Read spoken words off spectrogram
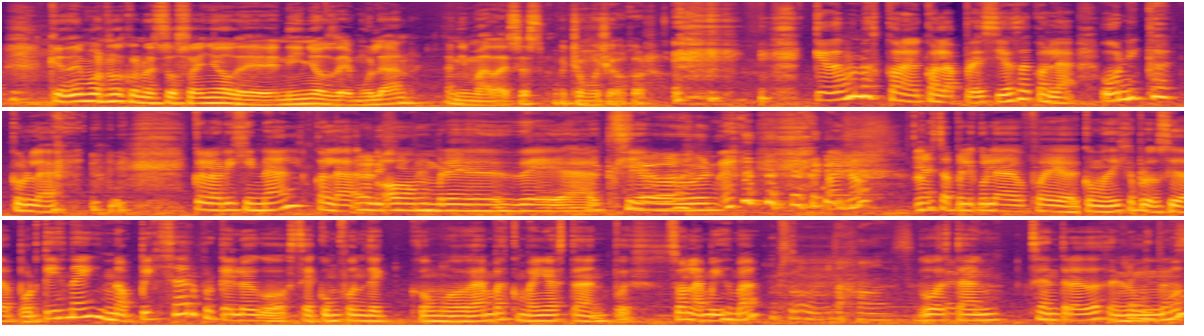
Quedémonos con nuestro sueño de niños de Mulan animada. Eso es mucho, mucho mejor. Quedémonos con, el- con la preciosa, con la única, con la, con la original, con la Original. hombre de acción. bueno, esta película fue, como dije, producida por Disney, no Pixar, porque luego se confunde como ambas compañías están, pues, son la misma. Son- ajá, son o están centradas en lo mismo.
